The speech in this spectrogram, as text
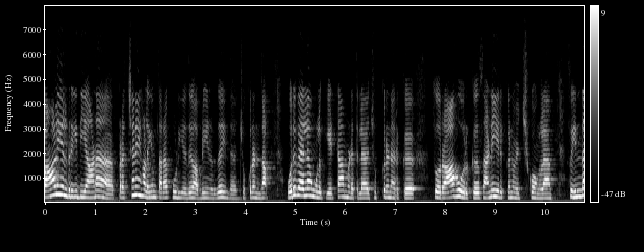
பாலியல் ரீதியான பிரச்சனைகளையும் தரக்கூடியது அப்படின்றது இந்த சுக்கரன் தான். ஒருவேளை உங்களுக்கு எட்டாம் இடத்துல சுக்கரன் இருக்கு. ஸோ ராகு இருக்கு சனி இருக்குன்னு வச்சுக்கோங்களேன். ஸோ இந்த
